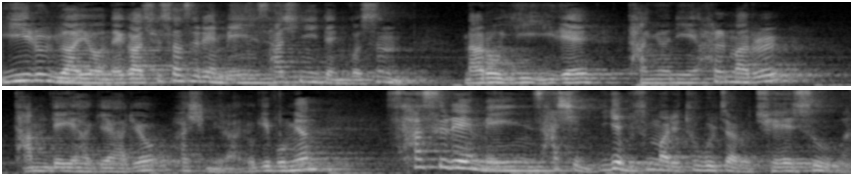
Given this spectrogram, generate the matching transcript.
이 일을 위하여 내가 쇠사슬의 메인 사신이 된 것은 나로 이 일에 당연히 할 말을 담대히 하게 하려 하심이라. 여기 보면 사슬의 메인 사신 이게 무슨 말이 두 글자로 죄수.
